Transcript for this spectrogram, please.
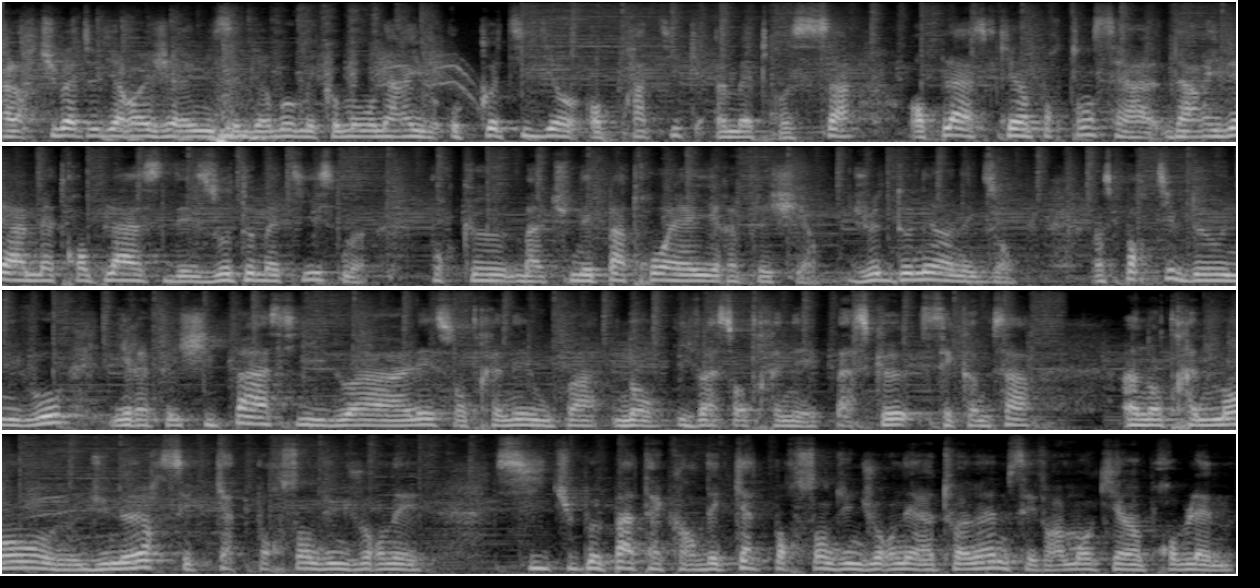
Alors tu vas te dire, ouais Jérémy, c'est bien beau, mais comment on arrive au quotidien, en pratique, à mettre ça en place? Ce qui est important, c'est d'arriver à mettre en place des automatismes pour que bah, tu n'aies pas trop à y réfléchir. Je vais te donner un exemple. Un sportif de haut niveau, il réfléchit pas s'il doit aller s'entraîner ou pas. Non, il va s'entraîner parce que c'est comme ça. Un entraînement euh, d'une heure, c'est 4% d'une journée. Si tu peux pas t'accorder 4% d'une journée à toi-même, c'est vraiment qu'il y a un problème.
